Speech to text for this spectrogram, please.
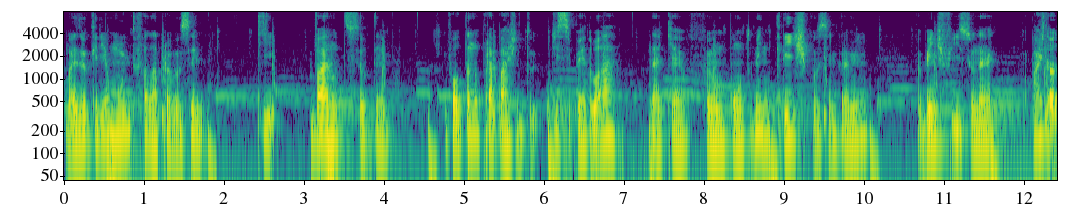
mas eu queria muito falar para você vá no seu tempo. Voltando para a parte do, de se perdoar, né, que é, foi um ponto bem crítico assim para mim, foi bem difícil, né? A parte da,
